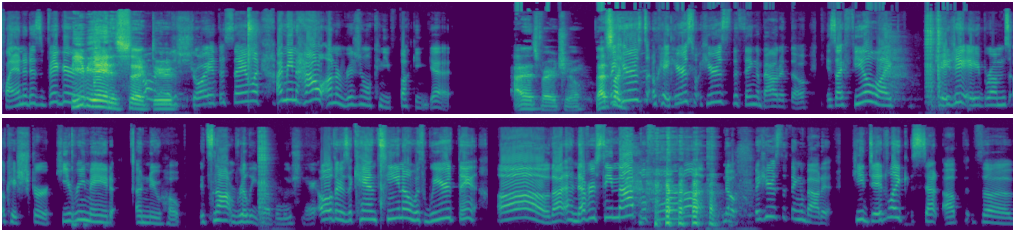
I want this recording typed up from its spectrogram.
planet is bigger. BB-8 is sick, Oh, dude. destroy it the same way. I mean, how unoriginal can you fucking get? Ah, that's very true. That's but like here's okay. Here's here's the thing about it though is I feel like J.J. Abrams. Okay, sure, he remade A New Hope. It's not really revolutionary. Oh, there's a cantina with weird thing. Oh, that I've never seen that before. Huh? no, but here's the thing about it. He did like set up the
